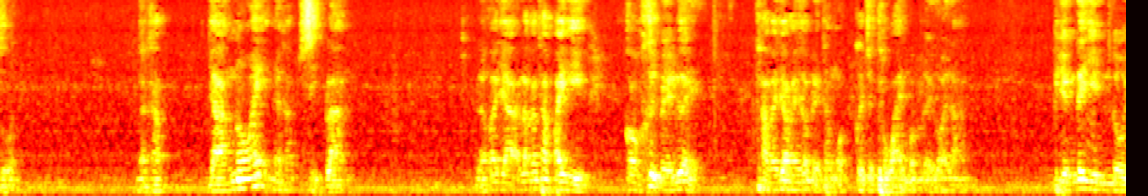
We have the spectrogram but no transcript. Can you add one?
ส่วนนะครับ อย่างน้อยนะครับสิบล้าน แล้วก็อยากแล้วก็ถ้าไปอีก ก็ขึ้นไปเรื่อยถ้าพระเจ้าให้สำเร็จทั้งหมดก็จะถวายหมดเลยร้อยล้าน เพียงได้ยินโดย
